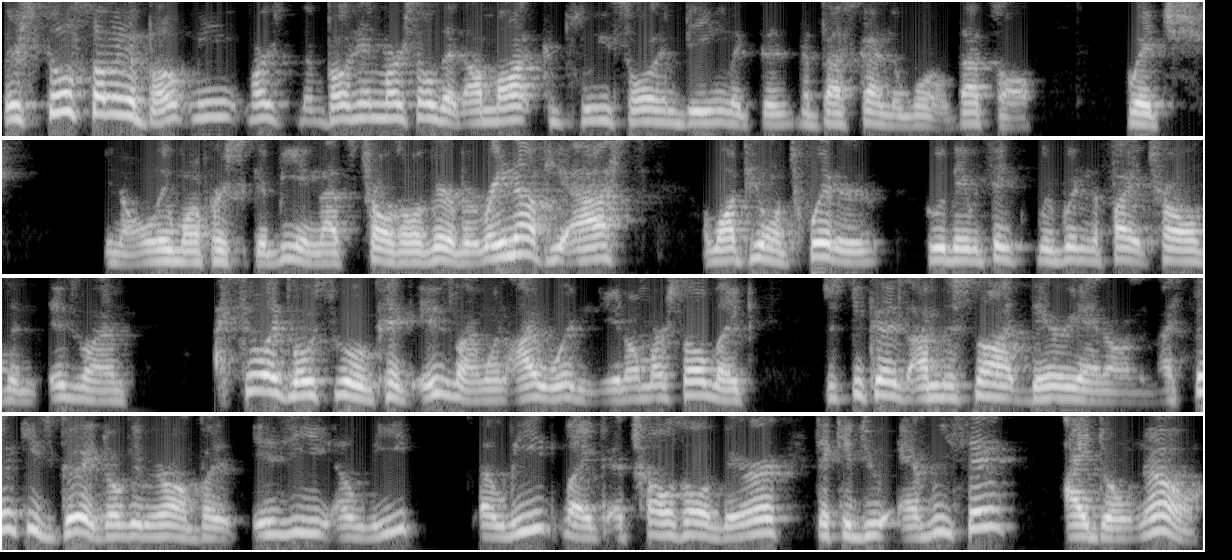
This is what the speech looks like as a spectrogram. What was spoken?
there's still something about me, Mar- about him, Marcel, that I'm not completely sold him being like the, the best guy in the world. That's all. Which you know only one person could be, and that's Charles Oliveira. But right now, if you asked a lot of people on Twitter who they would think would win the fight, Charles and Islam, I feel like most people would pick Islam when I wouldn't. You know, Marcel, like just because I'm just not there yet on him. I think he's good. Don't get me wrong, but is he elite? elite like a Charles Oliveira that could do everything? I don't know.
